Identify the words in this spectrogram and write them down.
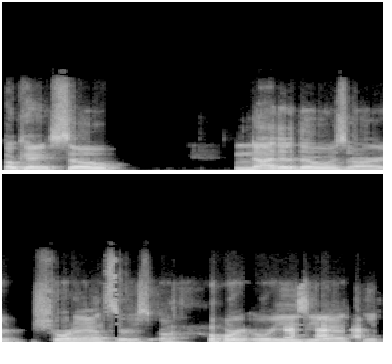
Okay, so neither of those are short answers or, or easy answers.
